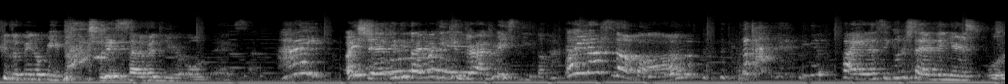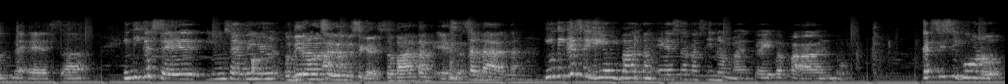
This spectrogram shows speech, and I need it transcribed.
Filipino people. 27-year-old Elza? Hi! Ay, shit! Hindi tayo magiging drag race dito. Finals na ba? Finals, siguro 7 years old na Esa. Hindi kasi yung 7 years Hindi naman sa inyo guys, sa batang Elza. sa bata. Hindi kasi yung batang Esa kasi naman, kahit pa paano. Kasi siguro,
